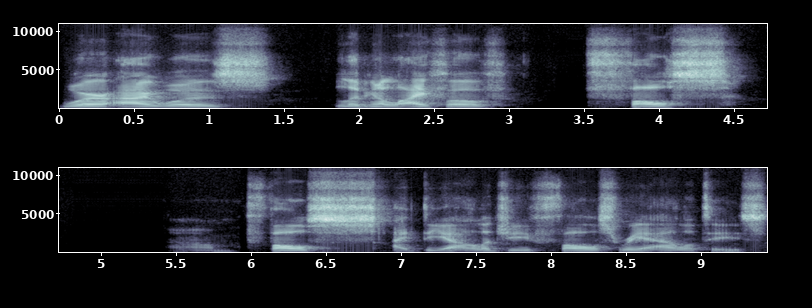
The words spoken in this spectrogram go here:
where I was living a life of false, false ideology, false realities.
